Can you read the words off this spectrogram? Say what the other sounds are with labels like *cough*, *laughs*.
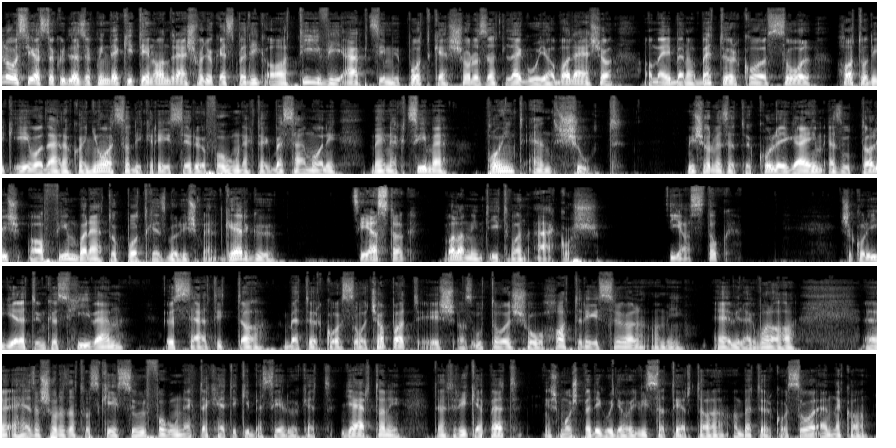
Hello, sziasztok, üdvözlök mindenkit, én András vagyok, ez pedig a TV App című podcast sorozat legújabb adása, amelyben a Better Call Saul hatodik évadának a nyolcadik részéről fogunk nektek beszámolni, melynek címe Point and Shoot. Műsorvezető kollégáim ezúttal is a Filmbarátok podcastből ismert Gergő. Sziasztok! Valamint itt van Ákos. Sziasztok! És akkor ígéretünkhöz híven összeállt itt a Better Call Saul csapat, és az utolsó hat részről, ami elvileg valaha ehhez a sorozathoz készül, fogunk nektek heti kibeszélőket gyártani, tehát recapet, és most pedig ugye, hogy visszatért a, a Better Call Saul, ennek a,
